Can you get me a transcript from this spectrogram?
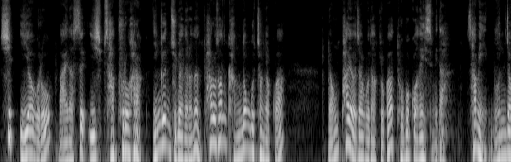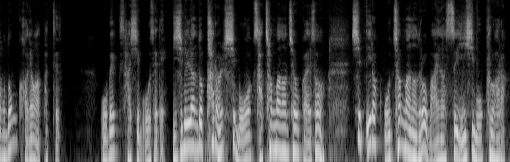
12억으로 마이너스 24% 하락. 인근 주변으로는 8호선 강동구청역과 영파여자고등학교가 도보권에 있습니다. 3위 문정동 건영아파트 545세대 21년도 8월 15억 4천만 원 최고가에서 11억 5천만 원으로 마이너스 25% 하락.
